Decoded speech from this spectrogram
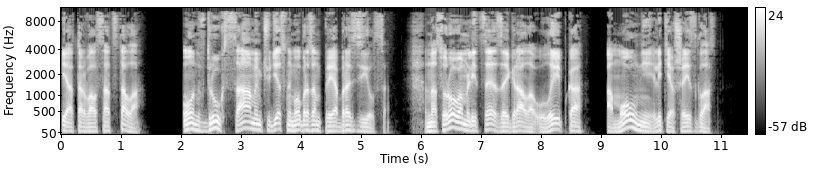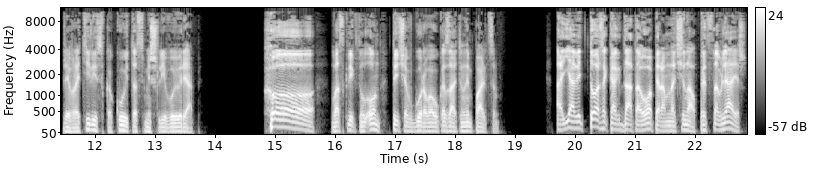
и оторвался от стола. Он вдруг самым чудесным образом преобразился. На суровом лице заиграла улыбка, а молнии, летевшие из глаз, превратились в какую-то смешливую рябь. «Хо!» — воскликнул он, тыча в Гурова указательным пальцем. «А я ведь тоже когда-то опером начинал, представляешь?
